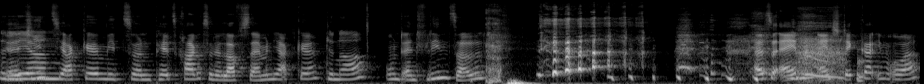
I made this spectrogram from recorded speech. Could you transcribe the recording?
eine Leon- Jeansjacke mit so einem Pelzkragen, so eine Love Simon Jacke Genau. und ein Flinsal. also ein, ein Stecker im Ohr.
